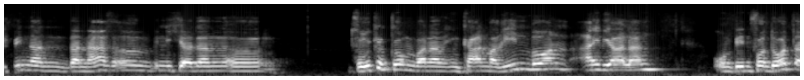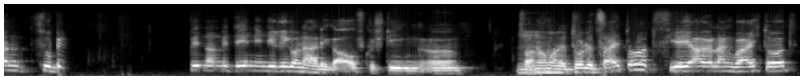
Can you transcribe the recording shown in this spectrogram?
Ich bin dann danach, äh, bin ich ja dann äh, zurückgekommen, war dann in Kahn Marienborn ein Jahr lang und bin von dort dann zu bin dann mit denen in die Regionalliga aufgestiegen. Äh, es war mhm. nochmal eine tolle Zeit dort. Vier Jahre lang war ich dort.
